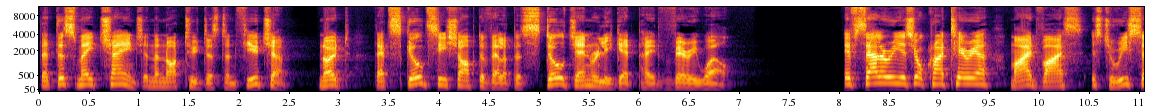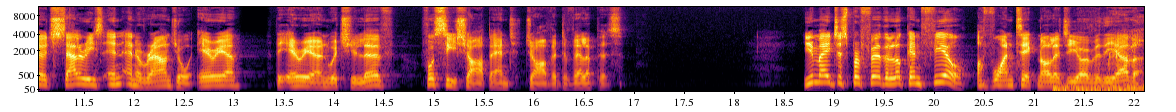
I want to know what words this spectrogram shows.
that this may change in the not too distant future. Note that skilled C Sharp developers still generally get paid very well. If salary is your criteria, my advice is to research salaries in and around your area, the area in which you live, for C Sharp and Java developers. You may just prefer the look and feel of one technology over the other.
